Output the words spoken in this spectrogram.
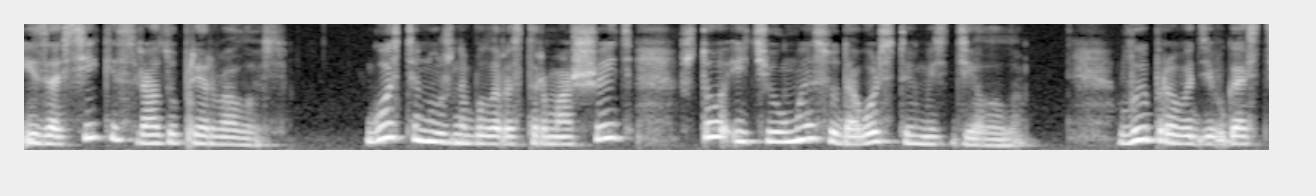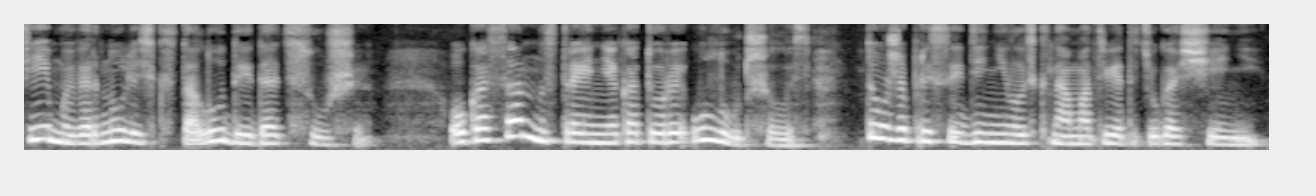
и засики сразу прервалось. Гостя нужно было растормошить, что и Тиуме с удовольствием и сделала. Выпроводив гостей, мы вернулись к столу доедать суши. Окасан, настроение которой улучшилось, тоже присоединилась к нам отведать угощений.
